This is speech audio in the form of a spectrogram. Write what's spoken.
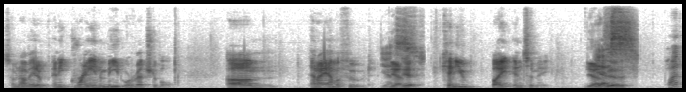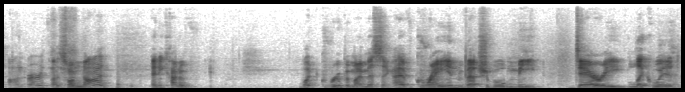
So I'm not made of any grain, meat, or vegetable. Um, and I am a food. Yes. Yes. yes. Can you bite into me? Yes. Yes. What on earth? Uh, so I'm not any kind of. What group am I missing? I have grain, vegetable, meat, dairy, liquid.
